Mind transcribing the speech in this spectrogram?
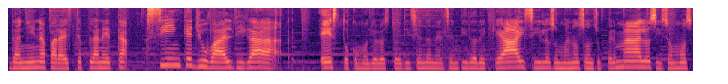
dañina para este planeta, sin que Yuval diga esto, como yo lo estoy diciendo, en el sentido de que, ay, sí, los humanos son súper malos y somos,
